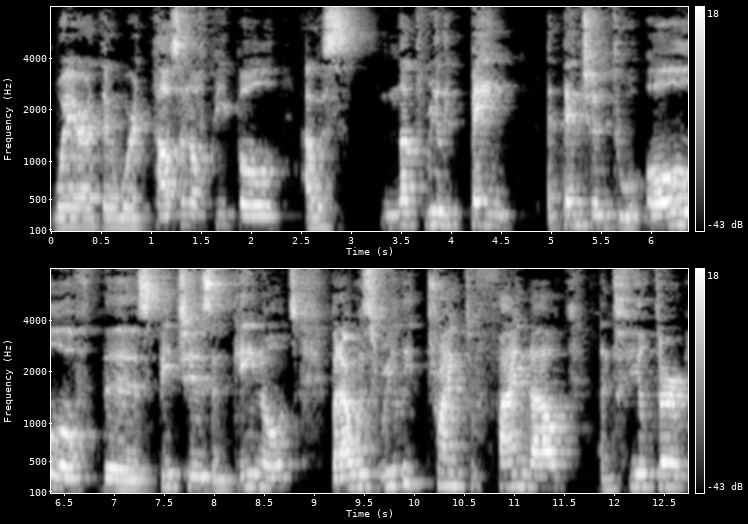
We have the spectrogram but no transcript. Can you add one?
where there were thousands of people. I was not really paying attention to all of the speeches and keynotes, but I was really trying to find out and filter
